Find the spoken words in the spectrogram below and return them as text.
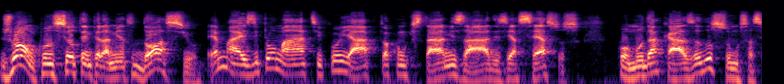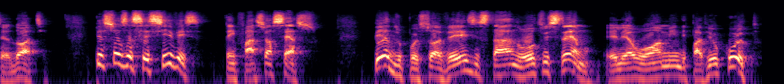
João, com seu temperamento dócil, é mais diplomático e apto a conquistar amizades e acessos, como o da casa do sumo sacerdote. Pessoas acessíveis têm fácil acesso. Pedro, por sua vez, está no outro extremo. Ele é o homem de pavio curto,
